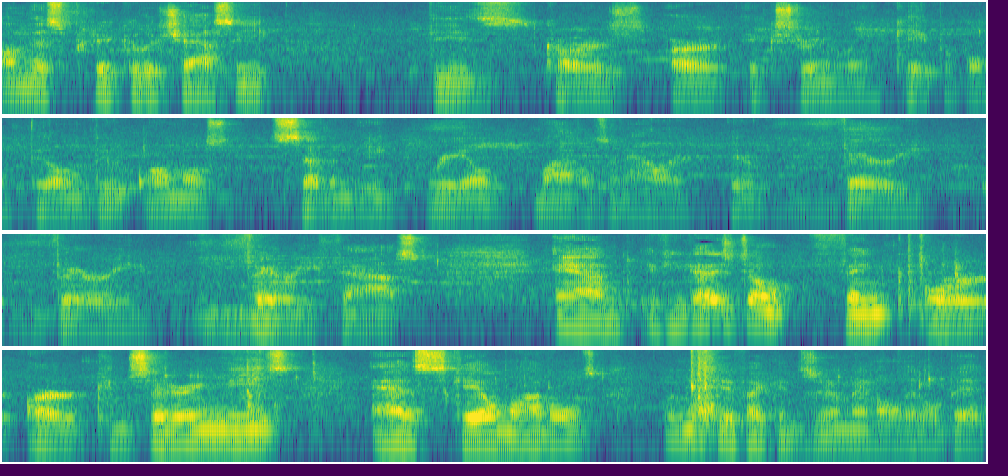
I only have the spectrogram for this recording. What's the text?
on this particular chassis, these cars are extremely capable. They'll do almost 70 real miles an hour. They're very, very, very fast. And if you guys don't think or are considering these as scale models, let me see if I can zoom in a little bit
